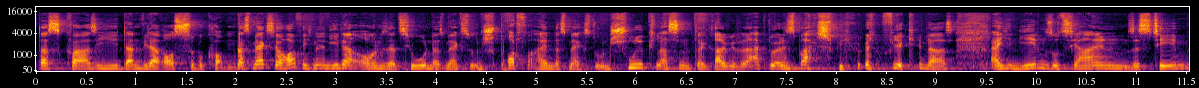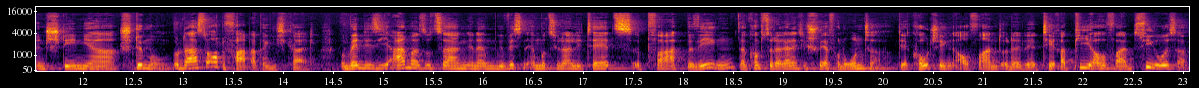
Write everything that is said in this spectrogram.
das quasi dann wieder rauszubekommen. Das merkst du ja häufig ne, in jeder Organisation, das merkst du in Sportvereinen, das merkst du in Schulklassen. Da gerade wieder ein aktuelles Beispiel, wenn du vier Kinder hast. Eigentlich in jedem sozialen System entstehen ja Stimmungen. Und da hast du auch eine Fahrtabhängigkeit. Und wenn die sich einmal sozusagen in einem gewissen Emotionalitätspfad bewegen, dann kommst du da relativ schwer von runter. Der Coaching-Aufwand oder der Therapieaufwand ist viel größer.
